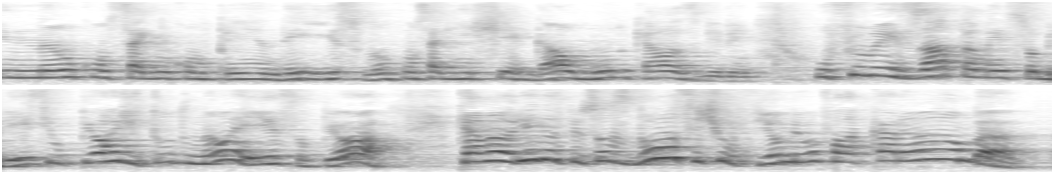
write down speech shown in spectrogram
e não conseguem compreender isso, não conseguem enxergar o mundo que elas vivem. O filme é exatamente sobre isso, e o pior de tudo não é isso. O pior é que a maioria das pessoas vão assistir o filme e vão falar: caramba,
